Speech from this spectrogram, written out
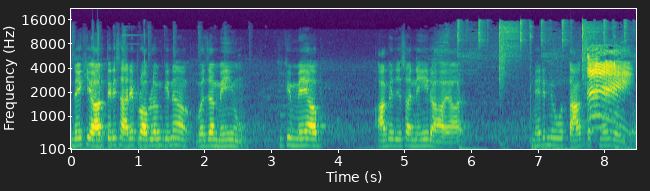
देख यार तेरी सारी प्रॉब्लम की ना वजह मैं ही हूँ क्योंकि मैं अब आगे जैसा नहीं रहा यार। मेरे में वो ताकत नहीं रही अब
